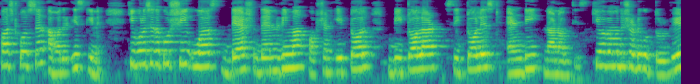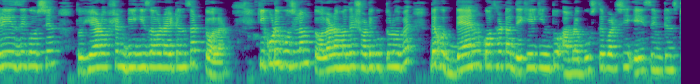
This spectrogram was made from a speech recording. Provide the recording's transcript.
ফার্স্ট কোশ্চেন আমাদের স্ক্রিনে কি বলেছে দেখো? She was dash than Reema option A tall B taller C tallest and D none of this কি হবে আমাদের সঠিক উত্তর? ভেরি ইজি কোশ্চেন তো here option B is our right answer taller কি করে বুঝলাম? টলার আমাদের সঠিক উত্তর হবে। দেখো দেন কথাটা দেখেই কিন্তু আমরা বুঝতে পারছি এই সেন্টেন্সটা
